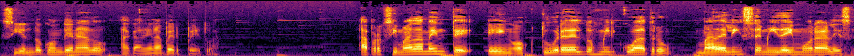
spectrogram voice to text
siendo condenado a cadena perpetua. Aproximadamente en octubre del 2004, Madeline Semidey Morales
